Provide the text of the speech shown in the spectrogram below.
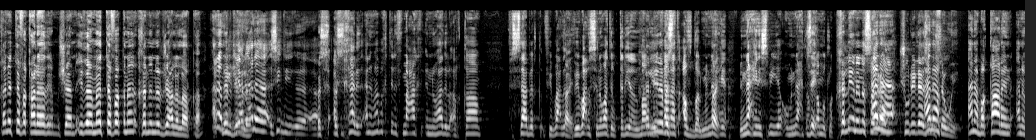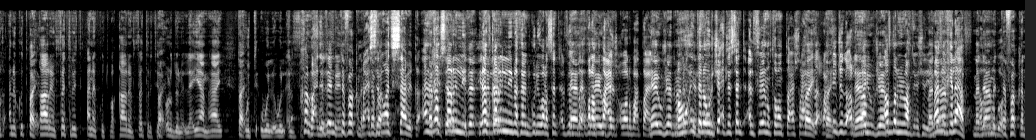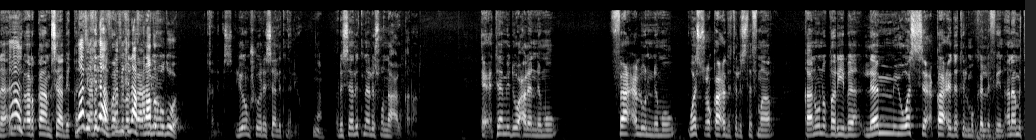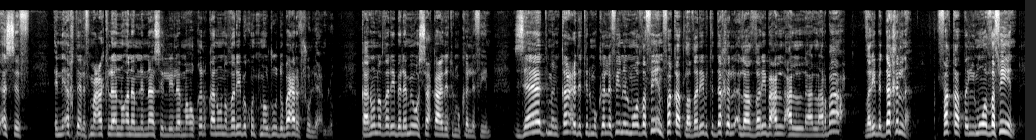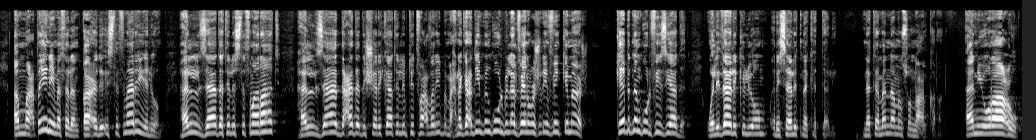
خلينا نتفق على هذا مشان إذا ما اتفقنا خلينا نرجع للأرقام. أنا نلجأ يعني لها. أنا سيدي بس بس خالد أنا ما بختلف معك إنه هذه الأرقام في السابق في بعض طيب. في بعض السنوات القليلة الماضية خلينا بس- كانت أفضل من طيب. ناحية من ناحية نسبية ومن ناحية ارقام مطلقه خلينا نصل أنا شو اللي لازم أنا نسويه أنا بقارن أنا أنا كنت طيب. بقارن فترة أنا كنت بقارن فترة طيب. الأردن الأيام هاي طيب. وال وال خلص، 2000 اتفقنا- مع. السنوات السابقة أنا لا تقارن لي لا تقارن لي مثلا تقول لي والله سنة لا، لا 2013 يوجد- أو 14 لا يوجد ما هو أنت لو. رجعت لسنة 2018 راح طيب طيب. تجد ارقام أفضل من 21 ما في دام- خلاف ما دام. اتفقنا إنه آه. الأرقام سابقا ما في كانت خلاف ما في خلاف على هذا. الموضوع خلي بس اليوم شو رسالتنا اليوم نعم رسالتنا لصناع القرار اعتمدوا على النمو فعلوا النمو وسعوا قاعدة الاستثمار. قانون الضريبة لم يوسع قاعدة المكلفين. أنا متأسف أني أختلف معك لأنه أنا من الناس اللي لما أقر قانون الضريبة كنت موجود وبعرف شو اللي عمله. قانون الضريبة لم يوسع قاعدة المكلفين. زاد من قاعدة المكلفين الموظفين فقط لا ضريبة الدخل على, على الأرباح ضريبة دخلنا فقط الموظفين. أما أعطيني مثلا قاعدة استثمارية اليوم هل زادت الاستثمارات؟ هل زاد عدد الشركات اللي بتدفع ضريبة؟ ما إحنا قاعدين بنقول بال 2020 في انكماش كيف بدنا نقول في زيادة؟ ولذلك اليوم رسالتنا كالتالي نتمنى من صناع القرار أن يراعوا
